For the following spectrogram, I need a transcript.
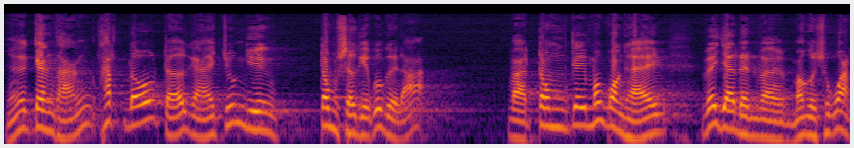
những cái căng thẳng, thách đố, trở ngại, chướng duyên trong sự nghiệp của người đó và trong cái mối quan hệ với gia đình và mọi người xung quanh,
